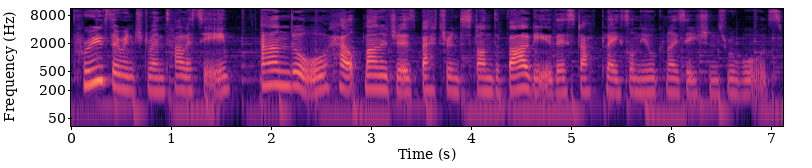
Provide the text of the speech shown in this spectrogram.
prove their instrumentality, and or help managers better understand the value their staff place on the organisation's rewards.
